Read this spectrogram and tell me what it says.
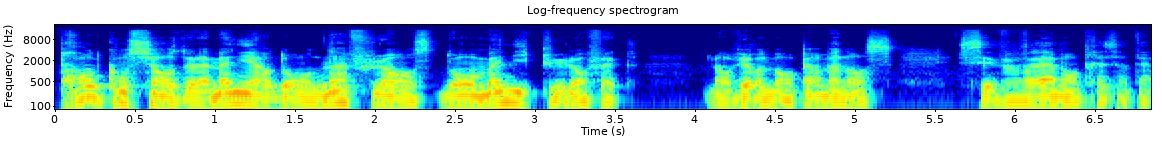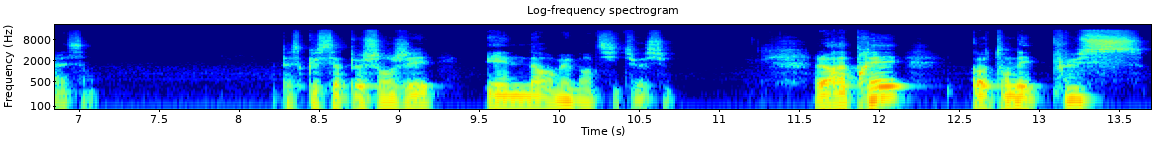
prendre conscience de la manière dont on influence, dont on manipule en fait l'environnement en permanence, c'est vraiment très intéressant. Parce que ça peut changer énormément de situations. Alors après, quand on est plus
